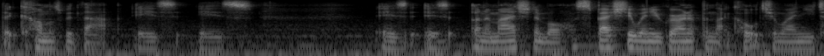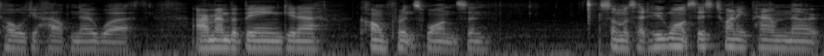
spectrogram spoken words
that comes with that is is is is unimaginable, especially when you've grown up in that culture when you're told you have no worth. I remember being in a conference once and someone said, "Who wants this twenty pound note?"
